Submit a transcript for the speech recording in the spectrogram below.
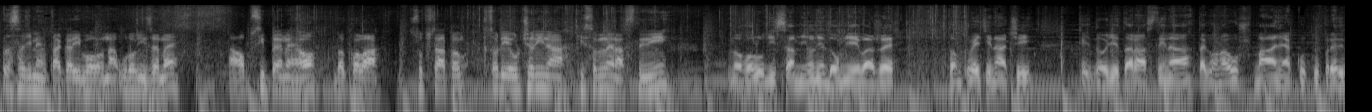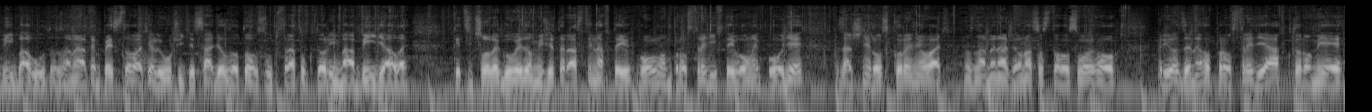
Zasadíme ho tak, aby bol na úrovni zeme a obsypeme ho dokola substrátom, ktorý je určený na kyslomilné rastliny. Mnoho ľudí sa milne domnieva, že v tom kvetinači, keď dojde tá rastlina, tak ona už má nejakú tú predvýbavu. To znamená, ten pestovateľ určite sadil do toho substrátu, ktorý má byť, ale keď si človek uvedomí, že tá rastlina v tej voľnom prostredí, v tej voľnej pôde začne rozkoreňovať, to znamená, že ona sa z toho svojho prirodzeného prostredia, v ktorom je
